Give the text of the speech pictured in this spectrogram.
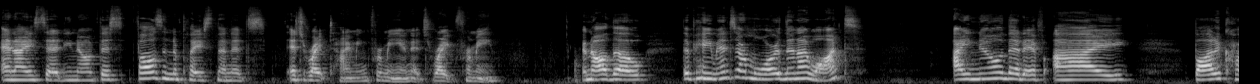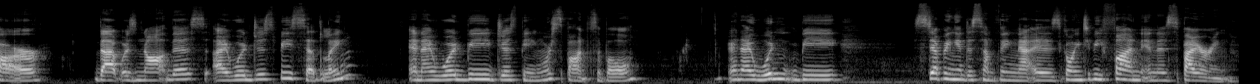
And I said, you know, if this falls into place, then it's it's right timing for me and it's right for me. And although the payments are more than I want, I know that if I bought a car that was not this, I would just be settling and I would be just being responsible and I wouldn't be stepping into something that is going to be fun and inspiring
